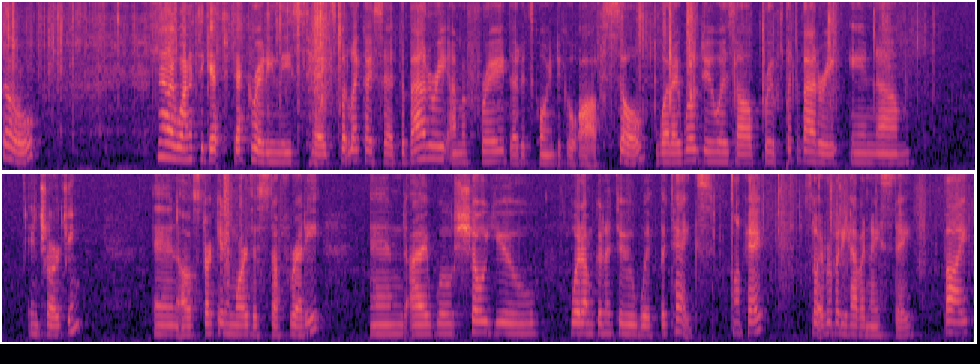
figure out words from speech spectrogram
So, now I wanted to get to decorating these tags, but like I said, the battery, I'm afraid that it's going to go off. So, what I will do is I'll put the battery in, um, in charging, and I'll start getting more of this stuff ready, and I will show you what I'm going to do with the tags, okay? So everybody have a nice day. Bye.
